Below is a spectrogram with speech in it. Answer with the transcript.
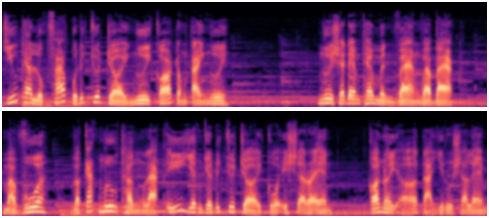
chiếu theo luật pháp của Đức Chúa Trời ngươi có trong tay ngươi. Ngươi sẽ đem theo mình vàng và bạc mà vua và các mưu thần lạc ý dân cho Đức Chúa Trời của Israel có nơi ở tại Jerusalem,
